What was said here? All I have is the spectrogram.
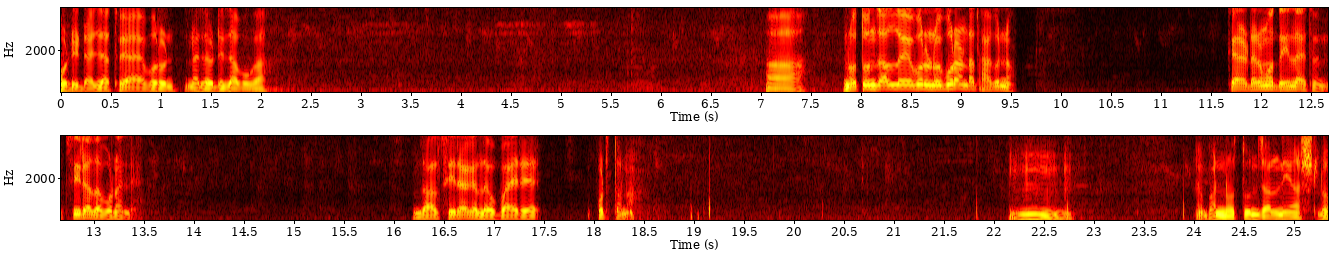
ওটি ডাইলা থুয়ে আয়া পড়ুন নাহলে ওটি যাব গা হ্যাঁ নতুন জাল লয়ে পড়ুন, ওই পুরানটা থাকুন না। ক্যারেটের মধ্যে হিলাই থুন চিরা যাব নাইলে। জাল ছিঁড়া গেলেও বাইরে পড়তো না। হুম আবার নতুন জাল নিয়ে আসলো।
